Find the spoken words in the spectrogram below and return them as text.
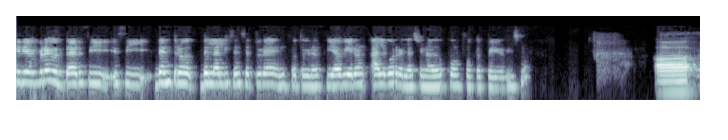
quería preguntar si, si dentro de la licenciatura en fotografía vieron algo relacionado con fotoperiodismo. Uh,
